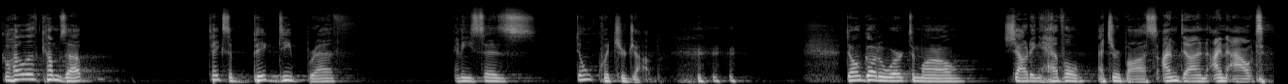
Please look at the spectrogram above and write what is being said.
Koheleth comes up, takes a big, deep breath, and he says, Don't quit your job. Don't go to work tomorrow shouting hevel at your boss. I'm done. I'm out.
